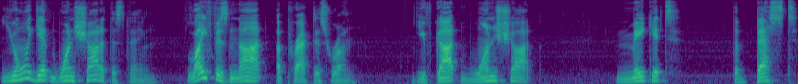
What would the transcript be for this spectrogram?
you only get one shot at this thing. Life is not a practice run. You've got one shot. Make it the best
